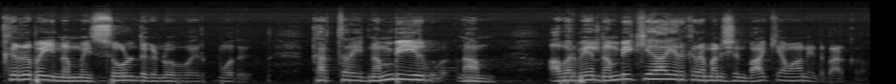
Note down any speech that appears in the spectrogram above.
கிருபை நம்மை சூழ்ந்து கொண்டு இருக்கும்போது கர்த்தரை நம்பி நாம் அவர் மேல் நம்பிக்கையாக இருக்கிற மனுஷன் பாக்கியவான் என்று பார்க்கிறோம்.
